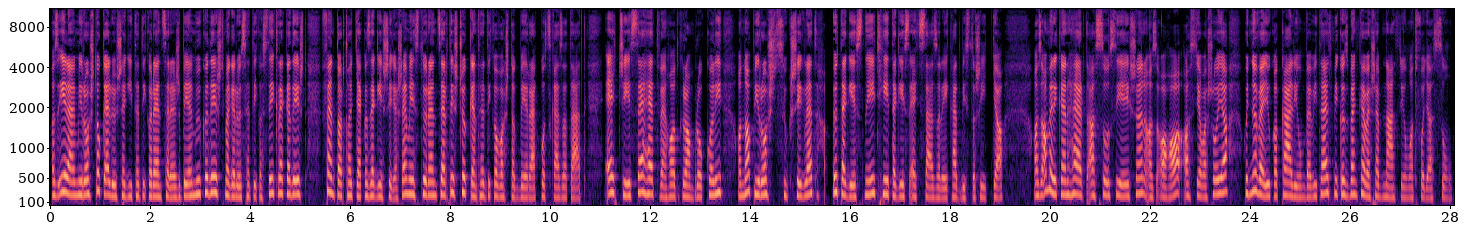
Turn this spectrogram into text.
Az élelmi rostok elősegíthetik a rendszeres bélműködést, megelőzhetik a székrekedést, fenntarthatják az egészséges emésztőrendszert és csökkenthetik a vastagbérrák kockázatát. Egy csésze 76 g brokkoli a napi rost szükséglet 5,4-7,1 át biztosítja. Az American Heart Association, az AHA azt javasolja, hogy növeljük a kálium bevitelt, miközben kevesebb nátriumot fogyasszunk.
